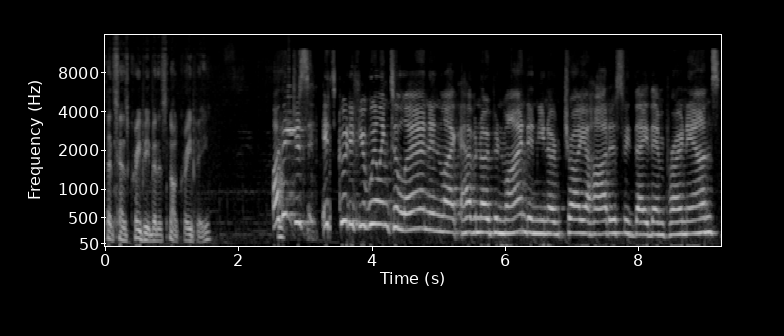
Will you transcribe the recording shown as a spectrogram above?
That sounds creepy, but it's not creepy. I think just it's good if you're willing to learn and like have an open mind and you know try your hardest with they them pronouns.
